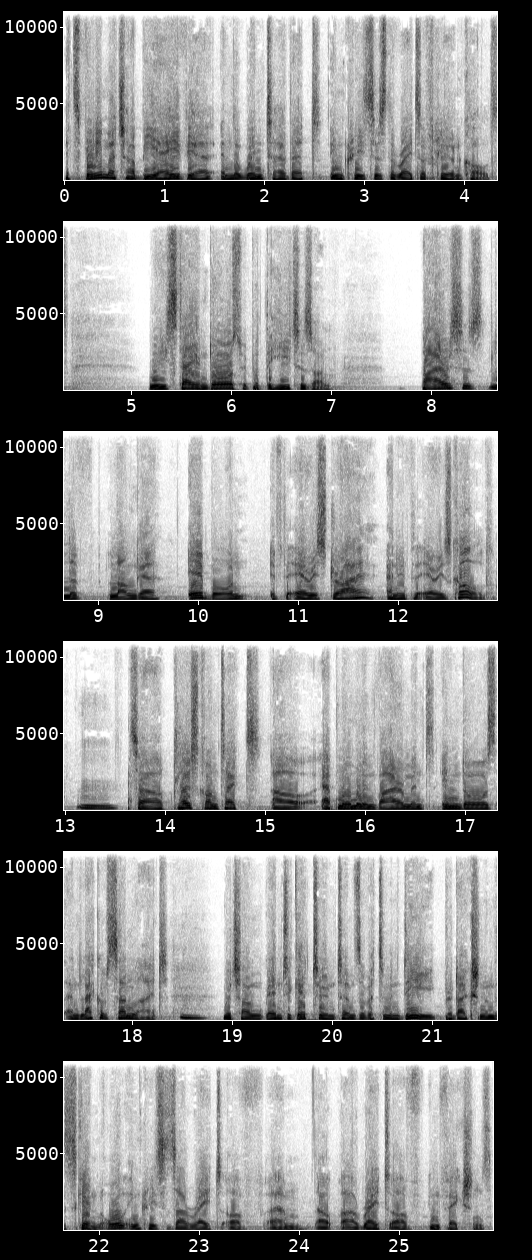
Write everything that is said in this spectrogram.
It's very much our behavior in the winter that increases the rate of flu and colds. We stay indoors, we put the heaters on. Viruses live longer airborne if the air is dry and if the air is cold. So our close contact, our abnormal environment indoors, and lack of sunlight, which I'm going to get to in terms of vitamin D production in the skin, all increases our rate of um, our, our rate of infections.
